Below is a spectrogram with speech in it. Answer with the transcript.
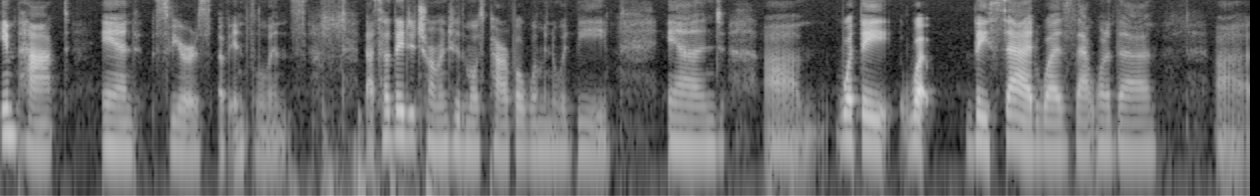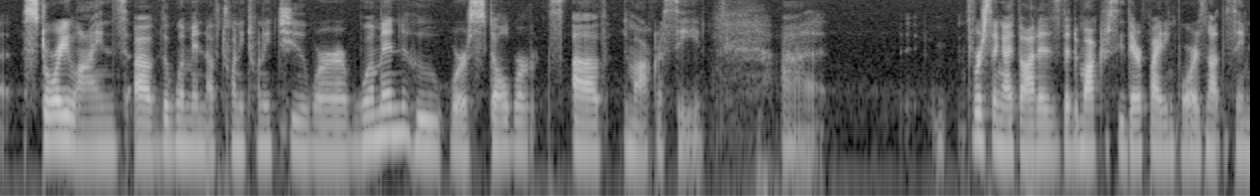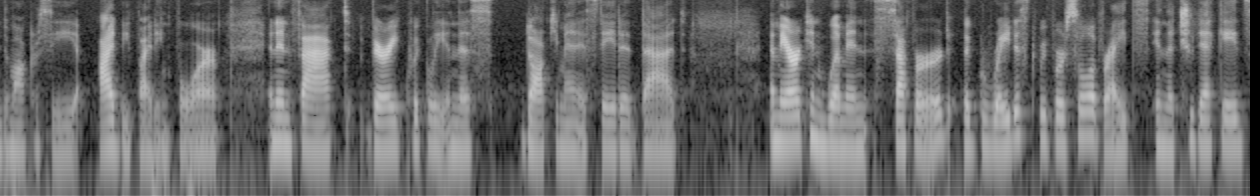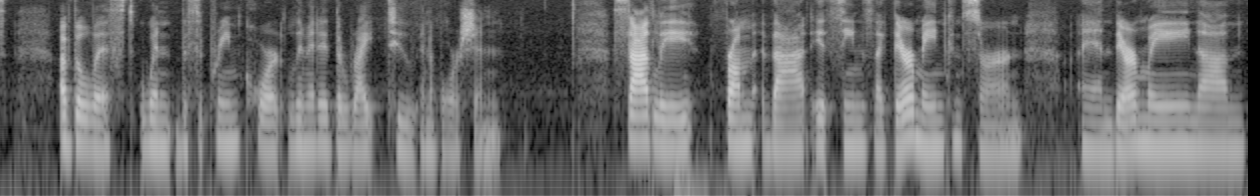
impact, and spheres of influence. That's how they determined who the most powerful women would be. And um, what they what they said was that one of the uh, storylines of the women of 2022 were women who were stalwarts of democracy. Uh, first thing I thought is the democracy they're fighting for is not the same democracy I'd be fighting for. And in fact, very quickly in this document, it stated that American women suffered the greatest reversal of rights in the two decades of the list when the Supreme Court limited the right to an abortion. Sadly, from that, it seems like their main concern and their main um,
